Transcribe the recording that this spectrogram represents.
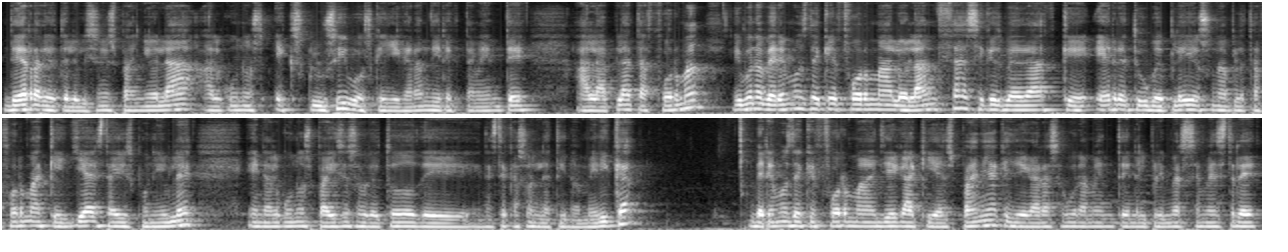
de Radio Televisión Española, algunos exclusivos que llegarán directamente a la plataforma. Y bueno, veremos de qué forma lo lanza. Sí que es verdad que RTV Play es una plataforma que ya está disponible en algunos países, sobre todo de, en este caso en Latinoamérica. Veremos de qué forma llega aquí a España, que llegará seguramente en el primer semestre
